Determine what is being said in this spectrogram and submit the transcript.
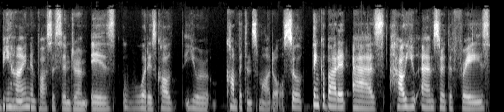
behind imposter syndrome is what is called your competence model. So think about it as how you answer the phrase,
